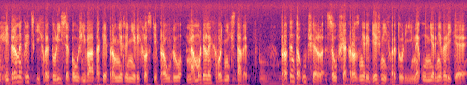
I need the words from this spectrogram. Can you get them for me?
Hydrometrických vrtulí se používá také pro měření rychlosti proudu na modelech vodních staveb. Pro tento účel jsou však rozměry běžných vrtulí neúměrně veliké.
